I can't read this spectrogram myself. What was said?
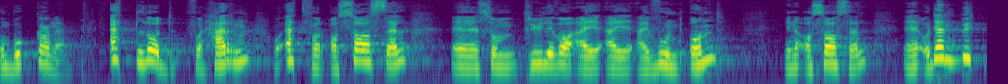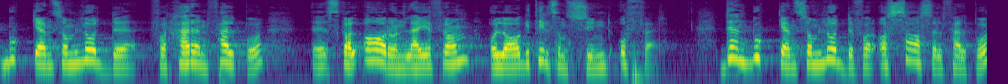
om bukkene. Ett lodd for Herren og ett for Asasel, eh, som trolig var ei, ei, ei vond ånd. Denne Asasel. Eh, og Den bukken som loddet for Herren faller på, eh, skal Aron leie fram og lage til som syndoffer. Den bukken som loddet for Asasel fell på,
